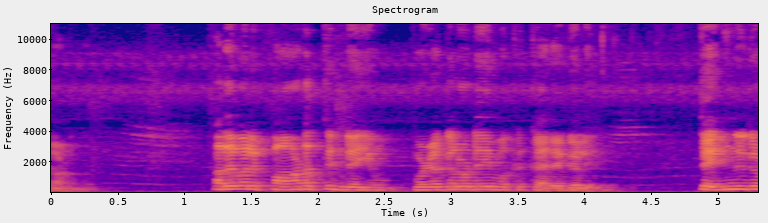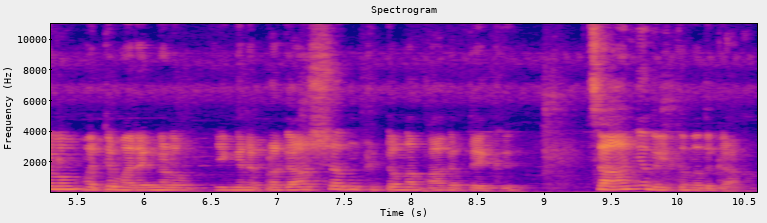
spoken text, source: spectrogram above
കാണുന്നത്. അതേപോലെ പാടത്തിന്റെയും പുഴകളുടെയും ഒക്കെ കരകളിൽ തെങ്ങുകളും മറ്റ് മരങ്ങളും ഇങ്ങനെ പ്രകാശം കിട്ടുന്ന ഭാഗത്തേക്ക് ചാഞ്ഞു നിൽക്കുന്നത് കാണാം.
